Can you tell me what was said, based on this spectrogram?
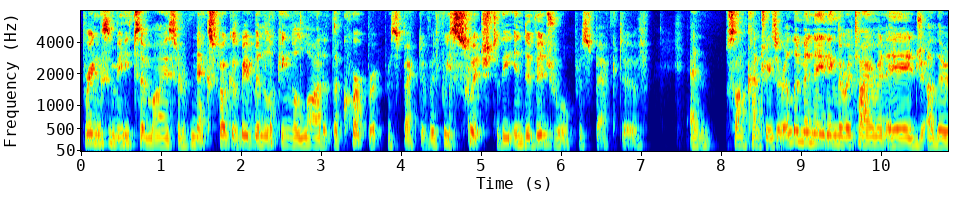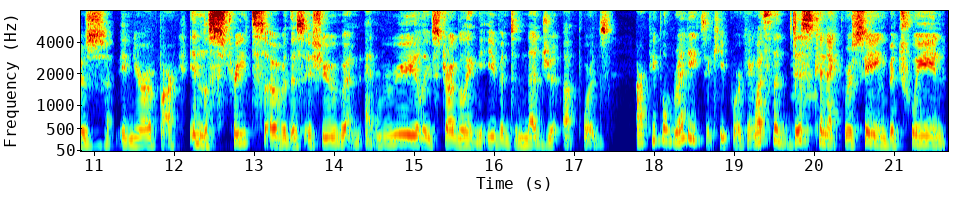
brings me to my sort of next focus. We've been looking a lot at the corporate perspective. If we switch to the individual perspective, and some countries are eliminating the retirement age, others in Europe are in the streets over this issue and, and really struggling even to nudge it upwards. Are people ready to keep working? What's the disconnect we're seeing between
